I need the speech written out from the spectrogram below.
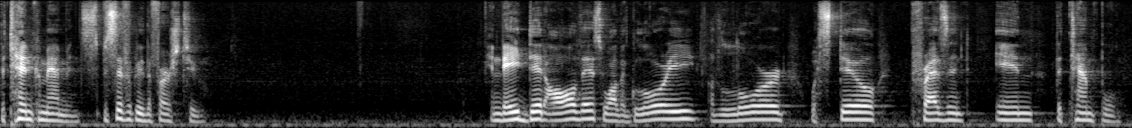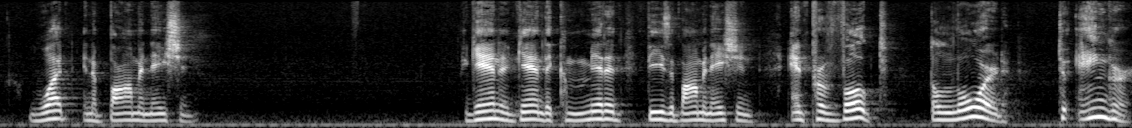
the Ten Commandments, specifically the first two. And they did all this while the glory of the Lord was still present in the temple. What an abomination. Again and again, they committed these abominations and provoked the Lord to anger.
